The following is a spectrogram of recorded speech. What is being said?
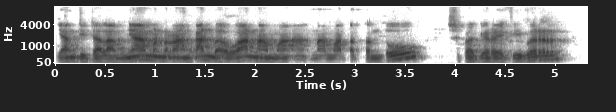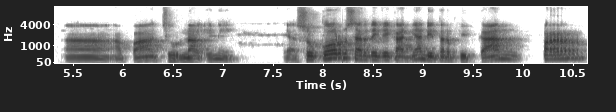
yang di dalamnya menerangkan bahwa nama nama tertentu sebagai reviewer eh, apa jurnal ini. Ya, syukur sertifikatnya diterbitkan per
